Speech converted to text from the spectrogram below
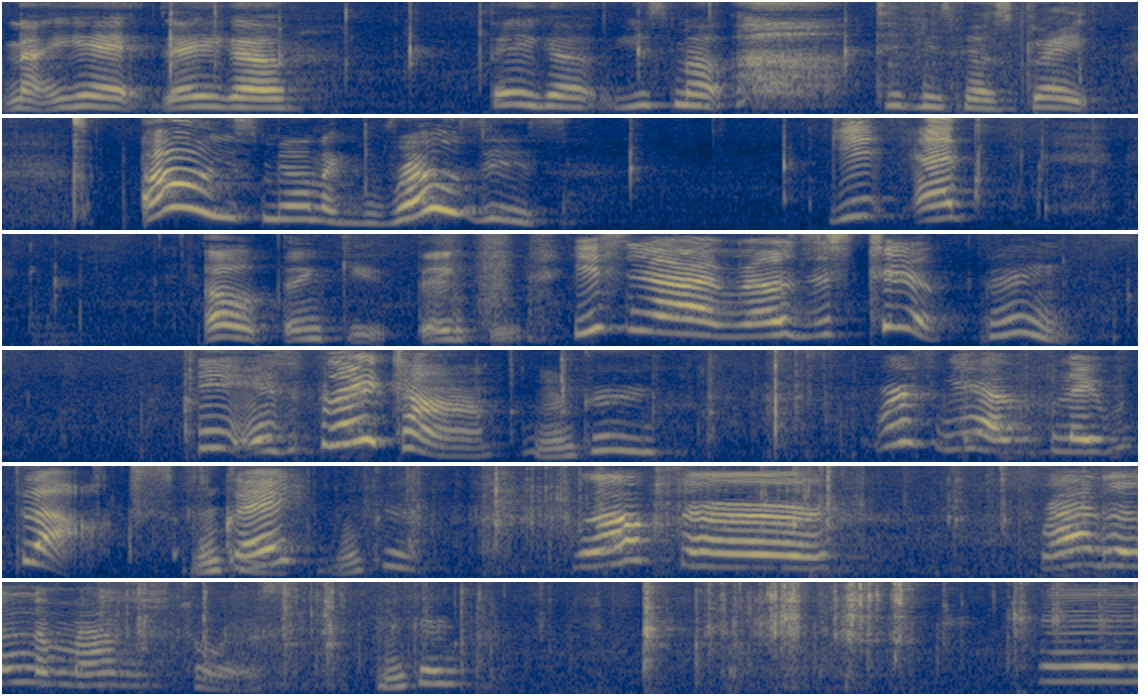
Not yet. There you go. There you go. You smell. Tiffany smells great. Oh, you smell like roses. Uh, Oh, thank you. Thank you. you smell like roses too. Thanks. It's playtime. Okay. First, we have to play with blocks. Okay. Okay? Okay. Blocks are rather than the mouse's toys. Okay. Okay.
